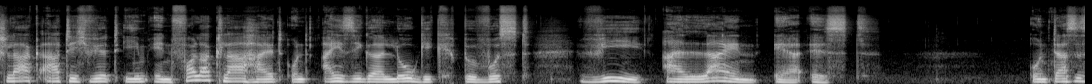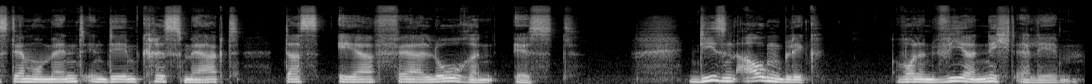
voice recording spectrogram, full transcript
Schlagartig wird ihm in voller Klarheit und eisiger Logik bewusst, wie allein er ist. Und das ist der Moment, in dem Chris merkt, dass er verloren ist. Diesen Augenblick wollen wir nicht erleben.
